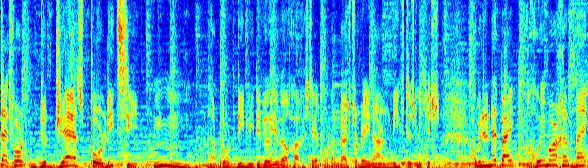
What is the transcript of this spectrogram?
Tijd voor de jazzpolitie. Hmm, nou, door die lieden wil je wel gearresteerd worden. Luister mee naar liefdesliedjes. Kom je er net bij? Goedemorgen bij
